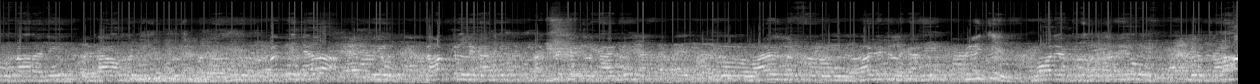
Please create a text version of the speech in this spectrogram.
ఉన్నారని చాలా మంది సంతోషపడ్డారు ప్రతి నెల మేము డాక్టర్లు కానీ అడ్వకేట్లు కానీ లాయర్లు ఆడిటర్లు కానీ పిలిచి వారి యొక్క సౌకర్యం మేము సలహా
